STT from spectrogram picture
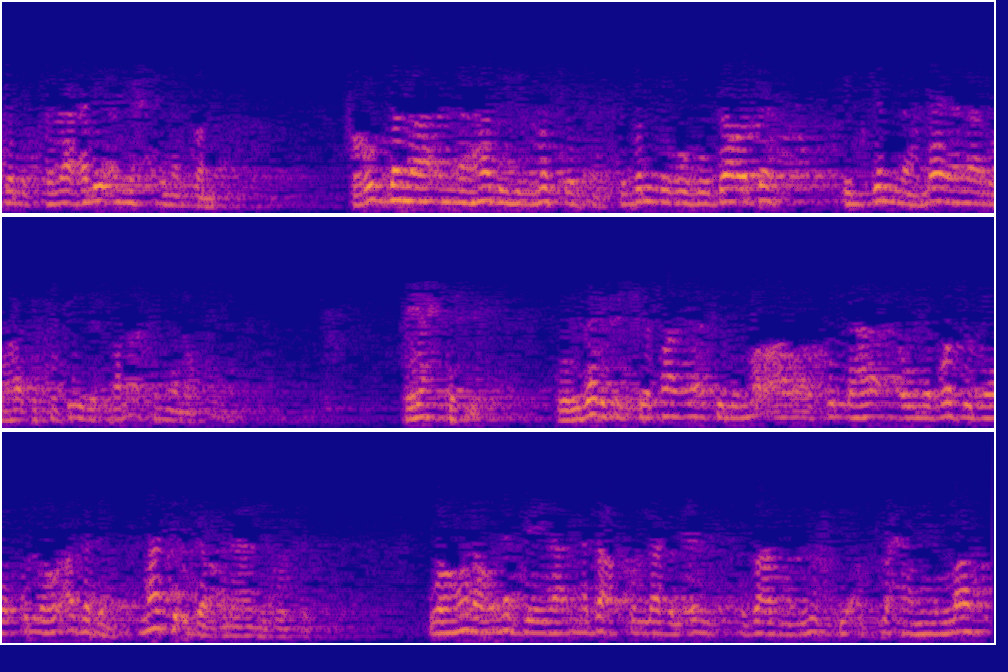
وجل ابتلى عليه أن يحسن الظن. فربما أن هذه الوسوسة تبلغه درجة في الجنة لا ينالها بكثير الصلاة من الوصية فيحتفي ولذلك الشيطان يأتي للمرأة ويقول لها أو للرجل ويقول له أبدا ما تقدر على هذه الوسوسة. وهنا أنبه إلى أن بعض طلاب العلم وبعض من يفتي أصلحهم الله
